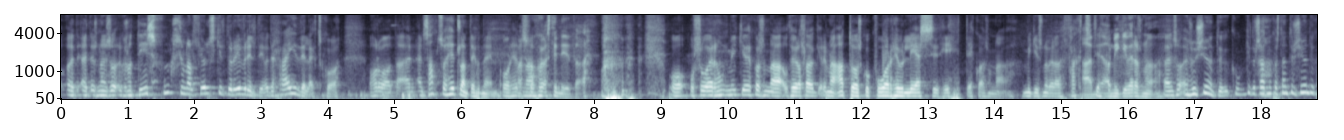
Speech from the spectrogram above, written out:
og þetta er svona, svona, svona disfunksjónal fjölskyldur yfirildi og þetta er ræðilegt sko að horfa á þetta en, en samt svo heitlandi einhvern veginn og hérna og, og svo er hún mikið eitthvað svona og þau eru alltaf að reyna aðtöða sko hvor hefur lesið hitt eitthvað svona mikið svona verið að vera svona eins og, og sjöndu, getur mér hvað stendur í sjöndu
